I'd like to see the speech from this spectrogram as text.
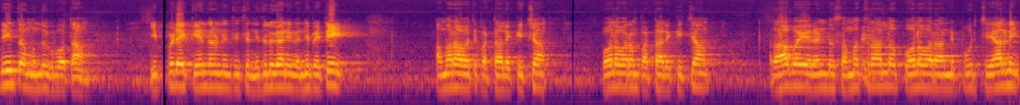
దీంతో ముందుకు పోతాం. ఇప్పుడే కేంద్రం నుంచి ఇచ్చిన నిధులు కానీ ఇవన్నీ పెట్టి అమరావతి పట్టాలెక్కిచ్చాం. పోలవరం పట్టాలెక్కిచ్చాం. రాబోయే రెండు సంవత్సరాల్లో పోలవరాన్ని పూర్తి చేయాలని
